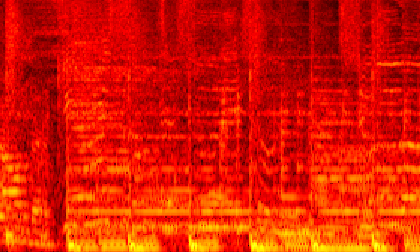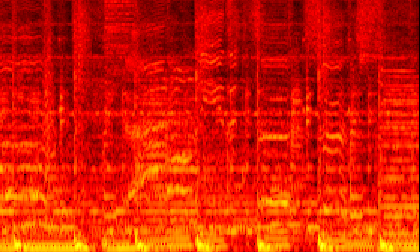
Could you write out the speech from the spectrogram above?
on them. Give me something natural. I don't need the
